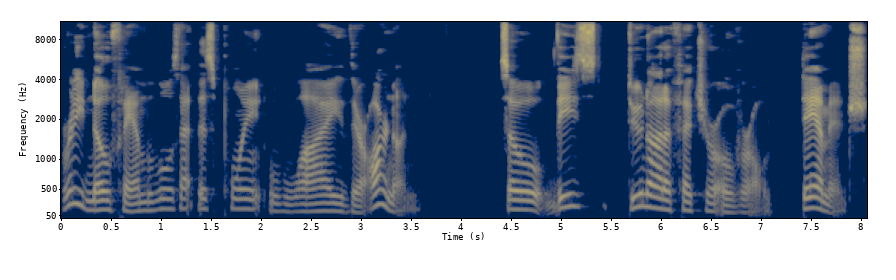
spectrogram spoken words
really no flammables at this point, why there are none. So these do not affect your overall damage.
